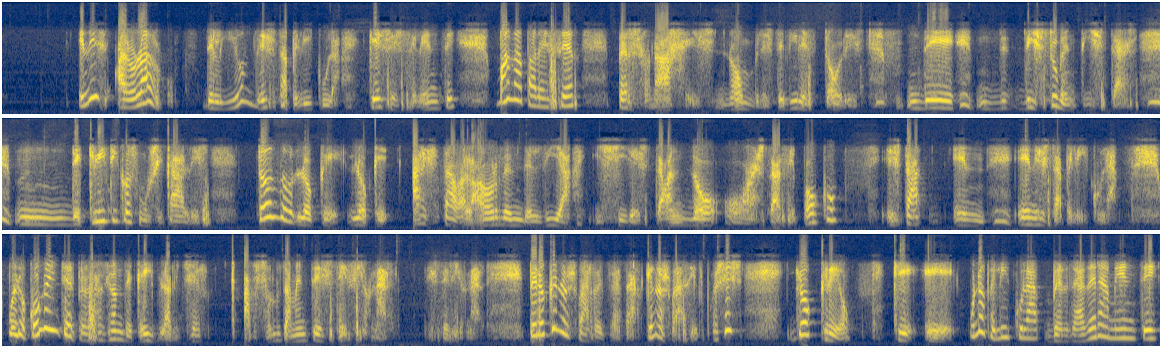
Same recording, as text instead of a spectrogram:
en a lo largo del guion de esta película, que es excelente, van a aparecer personajes, nombres de directores, de, de- de instrumentistas, mm, de críticos musicales, todo lo que, lo que ha estado a la orden del día y sigue estando, o hasta hace poco, está en, en esta película. Bueno, con una interpretación de Kate Blanchett absolutamente excepcional excepcional. Pero ¿qué nos va a retratar? ¿Qué nos va a decir? Pues es, yo creo que eh, una película verdaderamente,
